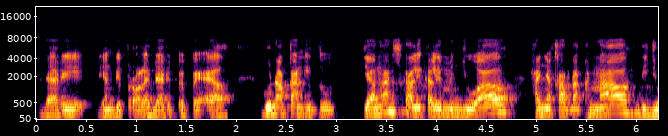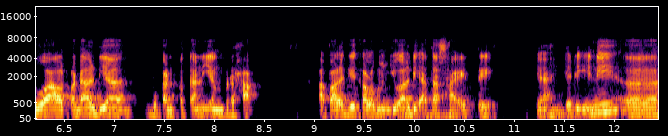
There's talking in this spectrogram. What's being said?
dari yang diperoleh dari PPL. Gunakan itu. Jangan sekali-kali menjual hanya karena kenal dijual padahal dia bukan petani yang berhak. Apalagi kalau menjual di atas HET. Ya, jadi ini eh,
